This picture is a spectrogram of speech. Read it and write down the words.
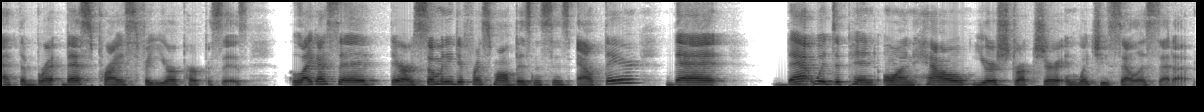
at the best price for your purposes. Like I said, there are so many different small businesses out there that that would depend on how your structure and what you sell is set up.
